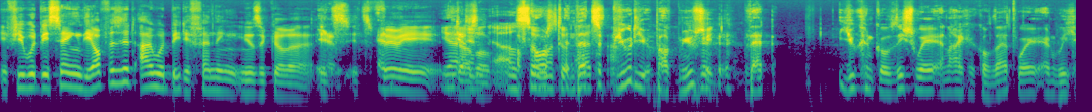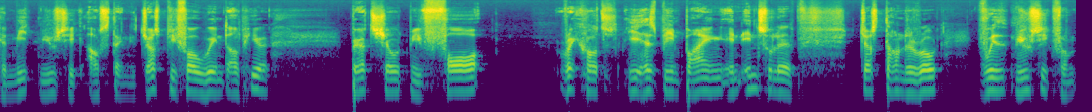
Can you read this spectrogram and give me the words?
If you would be saying the opposite, I would be defending musical. Uh, it's Yes. it's And- very Yeah, double. and I Of also course, want to and that's the beauty about music that you can go this way and I can go that way, and we can meet music outstanding. Just before we went up here, Bert showed me four records he has been buying in Insula, just down the road, with music from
